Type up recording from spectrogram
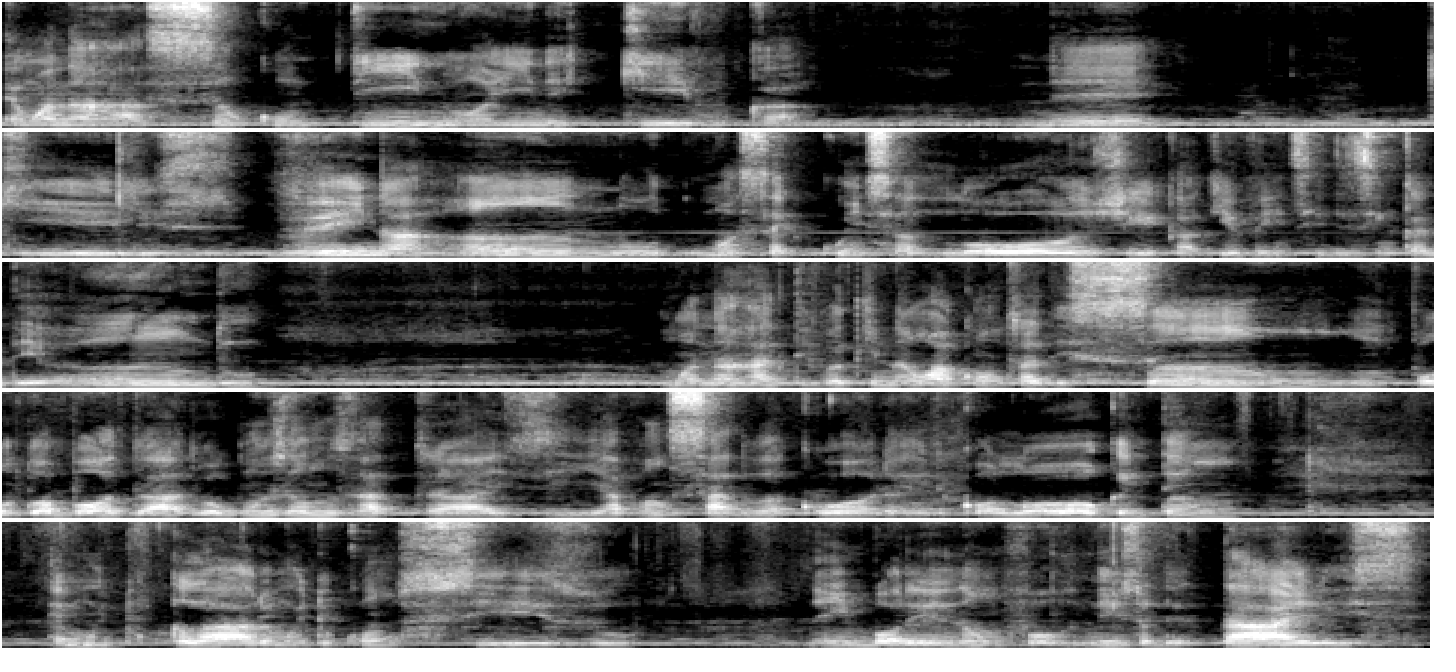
é uma narração contínua e inequívoca, né? Que eles vêm narrando uma sequência lógica que vem se desencadeando uma narrativa que não há contradição, um ponto abordado alguns anos atrás e avançado agora ele coloca, então é muito claro, é muito conciso, né? embora ele não forneça detalhes,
